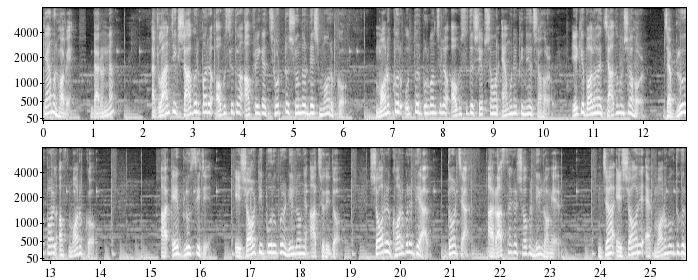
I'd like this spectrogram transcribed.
কেমন হবে? দারুণ না? আটলান্টিক সাগর পারে অবস্থিত আফ্রিকার ছোট্ট সুন্দর দেশ মরক্কো। মরক্কোর উত্তর পূর্বাঞ্চলে অবস্থিত শেপ সমান এমন একটি নীল শহর। একে বলা হয় জাদুময় শহর, যা ব্লু পার্ল অফ মরক্কো। আর এ ব্লু সিটি এই শহরটি পুরোপুরি নীল রঙে আচ্ছাদিত। শহরের ঘরবাড়ির দেয়াল, দরজা আর রাস্তাঘাট সব নীল রঙের, যা এই শহরে এক মনোমুগ্ধকর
